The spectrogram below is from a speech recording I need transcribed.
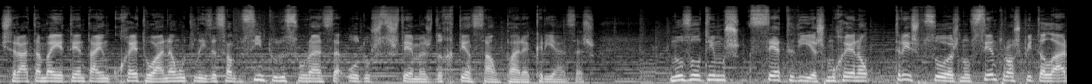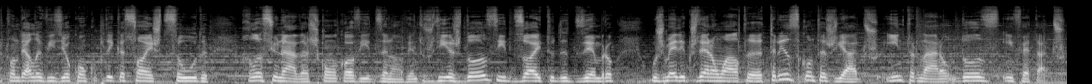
Estará também atenta à incorreta ou à não utilização do cinto de segurança ou dos sistemas de retenção para crianças. Nos últimos sete dias morreram três pessoas no centro hospitalar onde ela Viseu com complicações de saúde relacionadas com a Covid-19. Entre os dias 12 e 18 de dezembro, os médicos deram alta a 13 contagiados e internaram 12 infectados.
